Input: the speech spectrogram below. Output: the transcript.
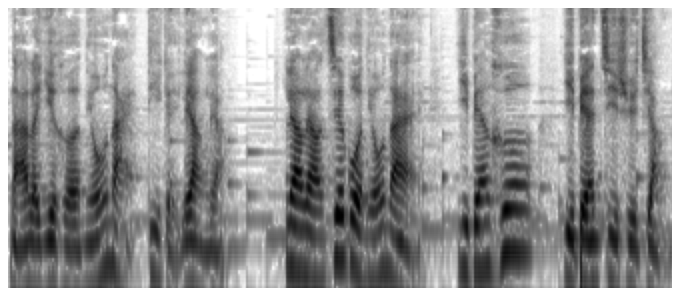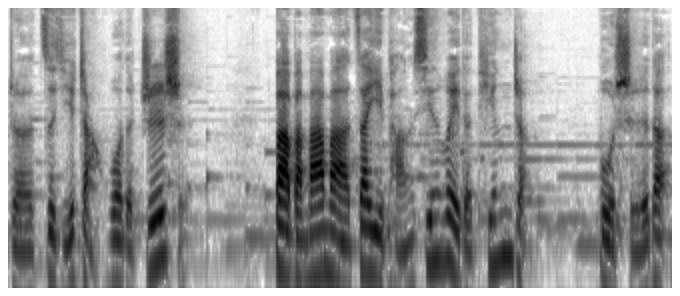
拿了一盒牛奶递给亮亮。亮亮接过牛奶，一边喝一边继续讲着自己掌握的知识。爸爸妈妈在一旁欣慰地听着，不时的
